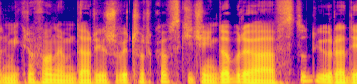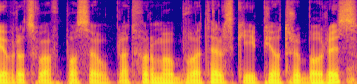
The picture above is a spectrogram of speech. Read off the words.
Przed mikrofonem Dariusz Wieczorkowski. Dzień dobry, a w studiu Radia Wrocław poseł Platformy Obywatelskiej Piotr Borys.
